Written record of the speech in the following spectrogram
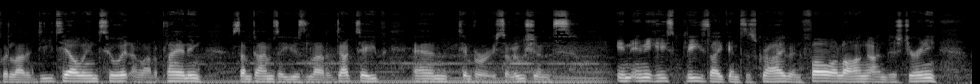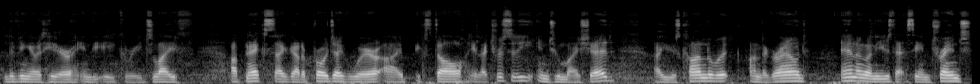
put a lot of detail into it, a lot of planning. Sometimes I use a lot of duct tape and temporary solutions. In any case, please like and subscribe and follow along on this journey living out here in the acreage life. Up next, I got a project where I install electricity into my shed. I use conduit underground and I'm going to use that same trench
